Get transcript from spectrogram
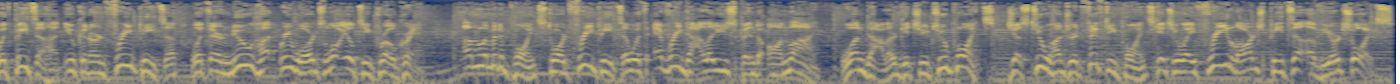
With Pizza Hut, you can earn free pizza with their new Hut Rewards loyalty program. Unlimited points toward free pizza with every dollar you spend online. One dollar gets you two points. Just 250 points get you a free large pizza of your choice.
